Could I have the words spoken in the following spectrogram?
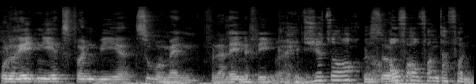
Oder reden die jetzt von wie Superman von alleine fliegen können? hätte ich jetzt auch gesagt. So. Auf, auf und davon.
